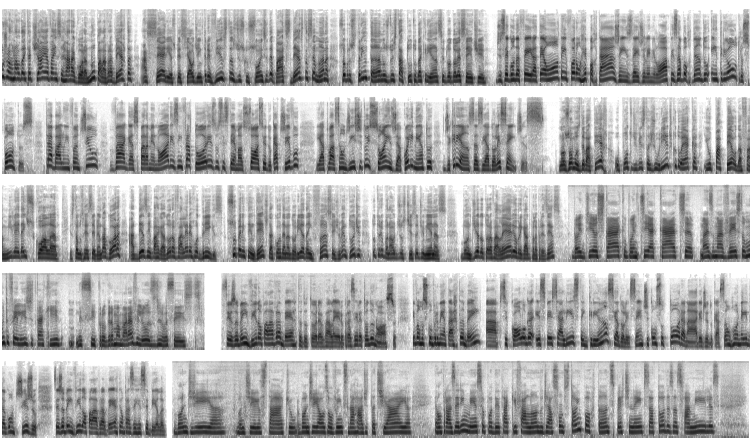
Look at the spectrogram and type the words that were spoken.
O Jornal da Itatiaia vai encerrar agora, no Palavra Aberta, a série especial de entrevistas, discussões e debates desta semana sobre os 30 anos do Estatuto da Criança e do Adolescente. De segunda-feira até ontem foram reportagens da Edilene Lopes abordando, entre outros pontos, trabalho infantil, vagas para menores infratores do sistema socioeducativo e atuação de instituições de acolhimento de crianças e adolescentes. Nós vamos debater o ponto de vista jurídico do ECA e o papel da família e da escola. Estamos recebendo agora a desembargadora Valéria Rodrigues, superintendente da Coordenadoria da Infância e Juventude do Tribunal de Justiça de Minas. Bom dia, doutora Valéria, obrigado pela presença. Bom dia, Eustáquio. Bom dia, Kátia. Mais uma vez, estou muito feliz de estar aqui nesse programa maravilhoso de vocês. Seja bem-vindo ao Palavra Aberta, doutora Valério. O prazer é todo nosso. E vamos cumprimentar também a psicóloga especialista em criança e adolescente, consultora na área de educação, Roneida Gontijo. Seja bem-vinda ao Palavra Aberta, é um prazer recebê-la. Bom dia, bom dia, Eustáquio. Bom dia aos ouvintes da Rádio Tatiaia. É um prazer imenso eu poder estar aqui falando de assuntos tão importantes, pertinentes a todas as famílias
